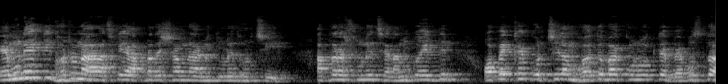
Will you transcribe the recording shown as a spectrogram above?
এমন একটি ঘটনা আজকে আপনাদের সামনে আমি তুলে ধরছি। আপনারা শুনেছেন, আমি কয়েকদিন অপেক্ষা করছিলাম হয়তো বা কোনো একটা ব্যবস্থা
